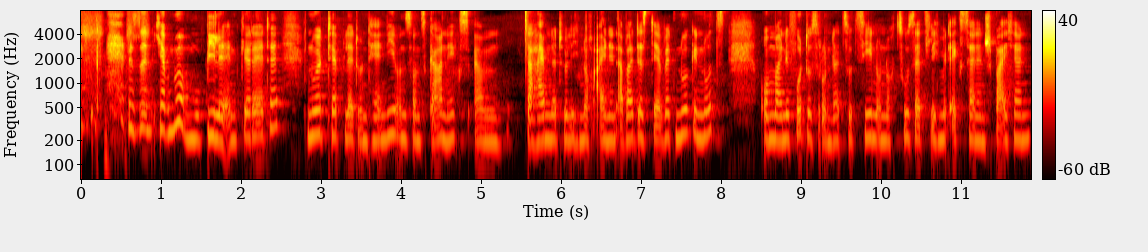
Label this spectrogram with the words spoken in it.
sind, ich habe nur mobile Endgeräte, nur Tablet und Handy und sonst gar nichts. Ähm, daheim natürlich noch einen, aber das, der wird nur genutzt, um meine Fotos runterzuziehen und noch zusätzlich mit externen Speichern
